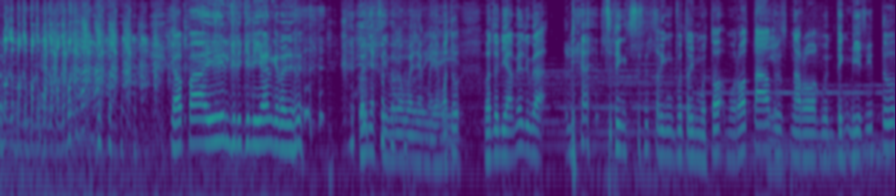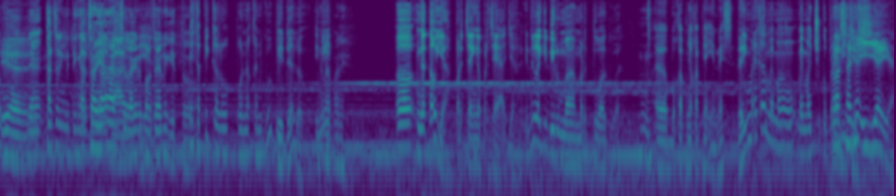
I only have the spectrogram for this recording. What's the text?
Pakai pakai pakai pakai pakai pakai. Ngapain gini-ginian katanya. banyak sih memang banyak banyak. Waktu waktu diambil juga dia sering sering puterin moto murotal Iya. terus naro gunting di situ. Iya. Yang kan sering ditinggal Kepercayaan, tinggalkan. soalnya Iya. kepercayaan gitu. Eh tapi kalau ponakan gue beda loh. Ini Kenapa nih? eh, nggak tahu ya percaya nggak percaya aja. Ini lagi di rumah mertua gue. Eh, bokap nyokapnya Ines. Dari mereka memang memang cukup Rasanya religius. iya ya.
